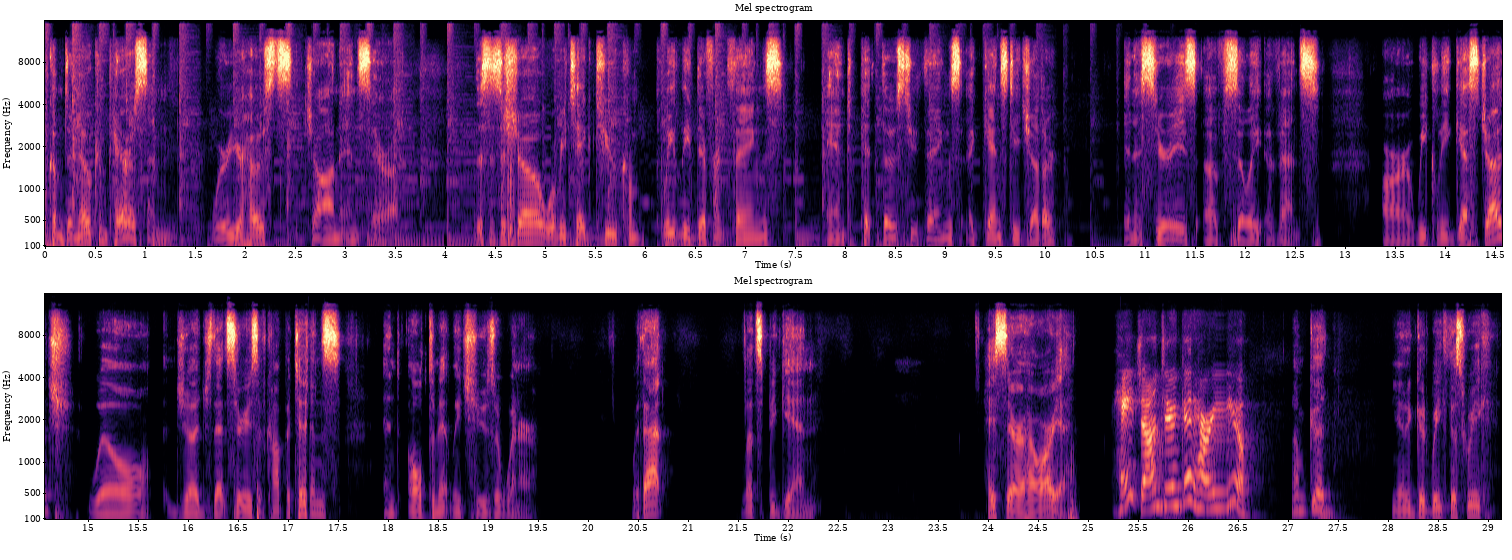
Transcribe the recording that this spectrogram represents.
Welcome to No Comparison. We're your hosts, John and Sarah. This is a show where we take two completely different things and pit those two things against each other in a series of silly events. Our weekly guest judge will judge that series of competitions and ultimately choose a winner. With that, let's begin. Hey, Sarah, how are you? Hey, John, doing good. How are you? I'm good. You had a good week this week?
